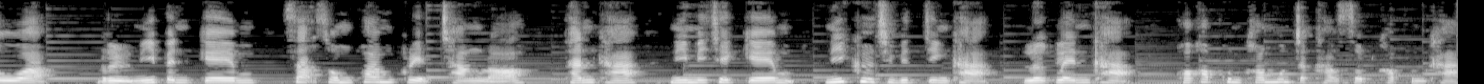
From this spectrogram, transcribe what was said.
ตัว หรือนี้เป็นเกม สะสมความเกลียดชังเหรอ ท่านคะ นี่ไม่ใช่เกม นี่คือชีวิตจริงค่ะ เลิกเล่นค่ะ ขอขอบคุณข้อมูลจากข่าวสดขอบคุณค่ะ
